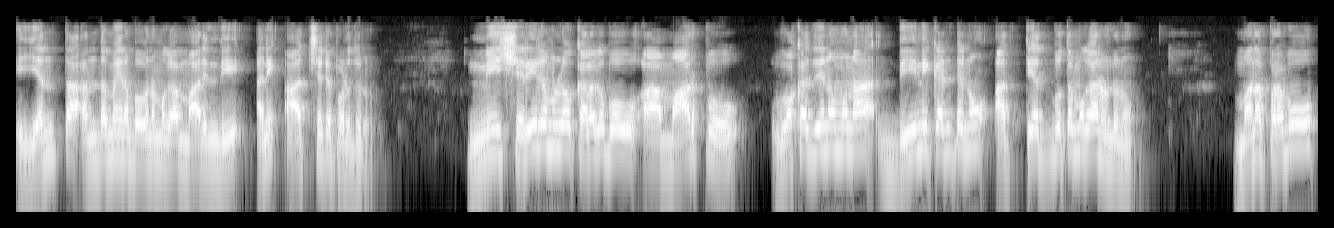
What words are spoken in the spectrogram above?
ఎంత అందమైన భవనముగా మారింది? అని ఆశ్చర్యపడుదురు. నీ శరీరంలో కలగబోవు ఆ మార్పు ఒక దినమున దీనికంటేను అత్యద్భుతముగా నుండును. మన ప్రభు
